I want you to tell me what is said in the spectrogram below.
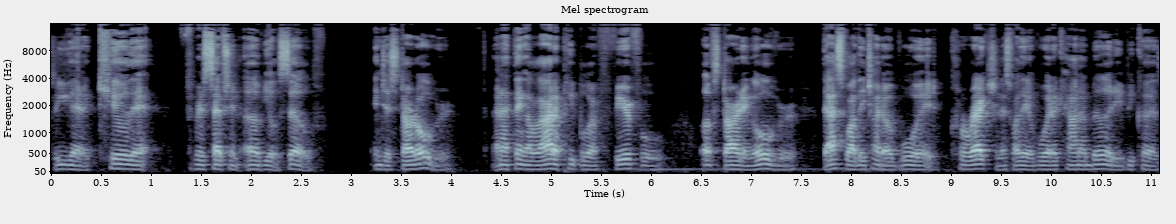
So you got to kill that perception of yourself and just start over. And I think a lot of people are fearful of starting over. That's why they try to avoid correction. That's why they avoid accountability because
